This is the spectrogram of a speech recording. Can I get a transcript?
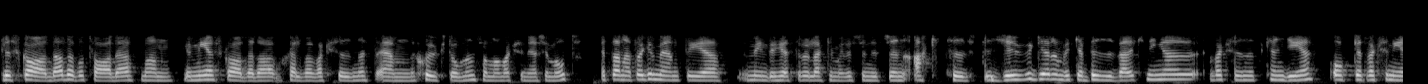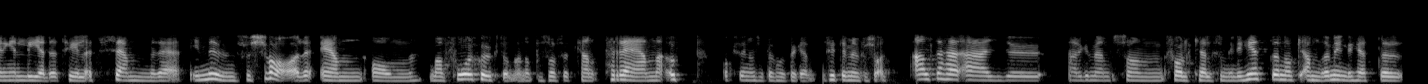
bli skadad av att ta det. Att man blir mer skadad av själva vaccinet än sjukdomen som man vaccinerar sig mot. Ett annat argument är att myndigheter och läkemedelsindustrin aktivt ljuger om vilka biverkningar vaccinet kan ge och att vaccineringen leder till ett sämre immunförsvar än om man får sjukdomen och på så sätt kan träna upp också inom citationstecken, sitt immunförsvar. Allt det här är ju argument som Folkhälsomyndigheten och andra myndigheter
